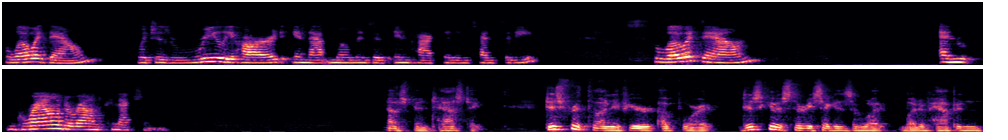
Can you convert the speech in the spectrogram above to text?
slow it down which is really hard in that moment of impact and intensity. Slow it down and ground around connection. That was fantastic. Just for fun, if you're up for it, just give us 30 seconds of what might have happened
